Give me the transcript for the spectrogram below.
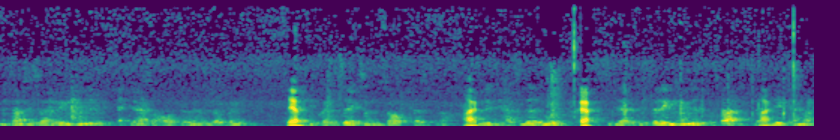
Men samtidig så er det jo ikke en hemmelighed, at det er så hårdt, at nede til der pointen. Ja, De præsenterer ikke sådan en når Nej. det, de har imod. ja, Så det er, det er slet ikke en hemmelighed fra starten, hvad Nej. det virkelig handler om.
